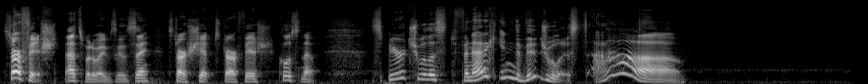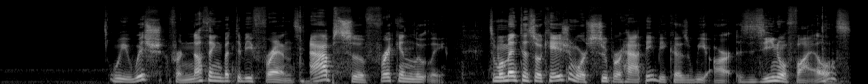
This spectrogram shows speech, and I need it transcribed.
Starfish! That's what I was going to say. Starship, starfish, close enough. Spiritualist, fanatic individualists. Ah! We wish for nothing but to be friends. Absolutely. It's a momentous occasion. We're super happy because we are xenophiles.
